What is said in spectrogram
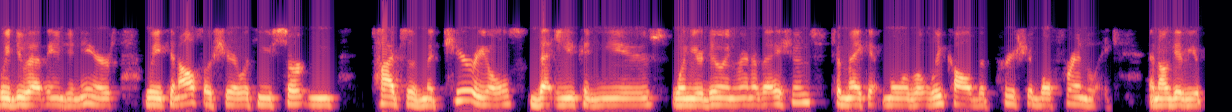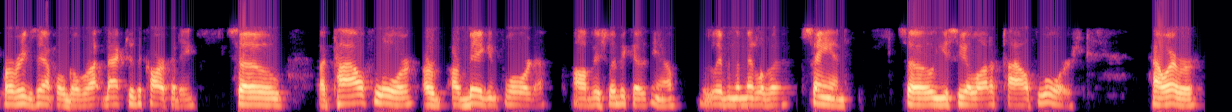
we do have engineers. We can also share with you certain types of materials that you can use when you're doing renovations to make it more what we call depreciable friendly. And I'll give you a perfect example. Go right back to the carpeting. So a tile floor are, are big in Florida, obviously, because, you know, we live in the middle of a sand. So you see a lot of tile floors. However,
